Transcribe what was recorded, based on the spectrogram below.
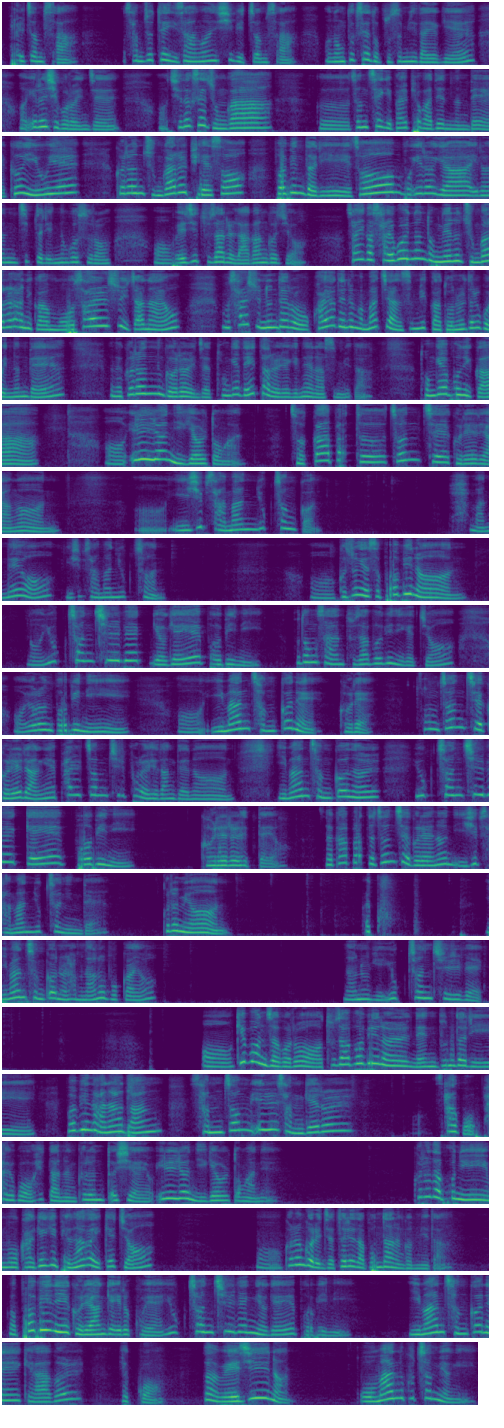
8.4, 3주택 이상은 12.4, 어, 농특세도 붙습니다, 여기에. 어, 이런 식으로 이제 어, 취득세 중과 그 정책이 발표가 됐는데 그 이후에 그런 중과를 피해서 법인들이 전부 1억이야 이런 집들이 있는 곳으로 어, 외지 투자를 나간 거죠. 자기가 살고 있는 동네는 중과를 하니까 뭐 살 수 있잖아요. 살수 있는 대로 가야 되는 건 맞지 않습니까? 돈을 들고 있는데. 근데 그런 거를 이제 통계 데이터를 여기 내놨습니다. 통계 보니까 어 1년 2개월 동안 저가 아파트 전체 거래량은 어 24만 6천 건. 와, 많네요. 24만 6천. 어, 그 중에서 법인은 어, 6,700여 개의 법인이 부동산 투자법인이겠죠. 어, 이런 법인이 어, 2만 천건의 거래, 총 전체 거래량의 8.7%에 해당되는 2만 천건을 6,700개의 법인이 거래를 했대요. 그 아파트 전체 거래는 24만 6천인데 그러면 아이쿠 2만 천건을 한번 나눠볼까요? 나누기 6,700 어, 기본적으로 투자 법인을 낸 분들이 법인 하나당 3.13개를 사고 팔고 했다는 그런 뜻이에요. 1년 2개월 동안에. 그러다 보니 뭐 가격이 변화가 있겠죠. 어, 그런 걸 이제 들여다 본다는 겁니다. 그 법인이 거래한 게 이렇고 해. 6,700여 개의 법인이 2만 1000건의 계약을 했고 그러니까 외지인은 5만 9천 명이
